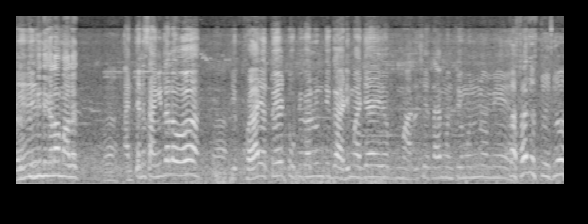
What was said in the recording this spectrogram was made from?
तुम्ही निघाला मालक. आणि त्याने सांगितलेलं हो की खोळा येतोय टोपी घालून ती गाडी माझी आहे माझं शेत आहे म्हणतोय म्हणून मी कसा दिसतोय तो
